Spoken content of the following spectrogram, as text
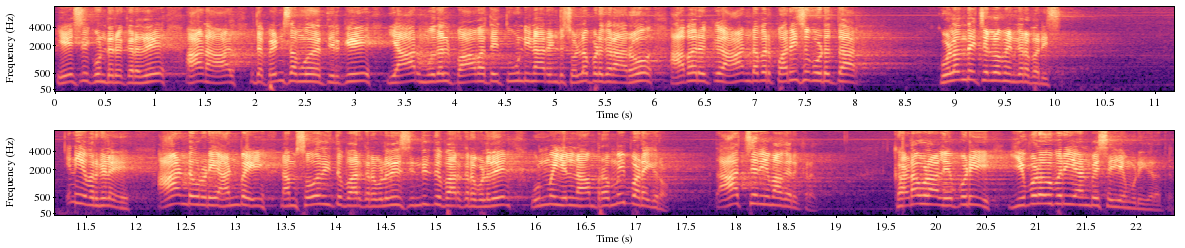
ஏசி கொண்டிருக்கிறது ஆனால் இந்த பெண் சமூகத்திற்கு யார் முதல் பாவத்தை தூண்டினார் என்று சொல்லப்படுகிறாரோ அவருக்கு ஆண்டவர் பரிசு கொடுத்தார். குழந்தை செல்வம் என்கிற பரிசு. இனியவர்களே ஆண்டவருடைய அன்பை நாம் சோதித்து பார்க்கிற பொழுது சிந்தித்து பார்க்கிற பொழுது உண்மையில் நாம் பிரமிப்படைகிறோம். ஆச்சரியமாக இருக்கிறது. கடவுளால் எப்படி இவ்வளவு பெரிய அன்பை செய்ய முடிகிறது?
